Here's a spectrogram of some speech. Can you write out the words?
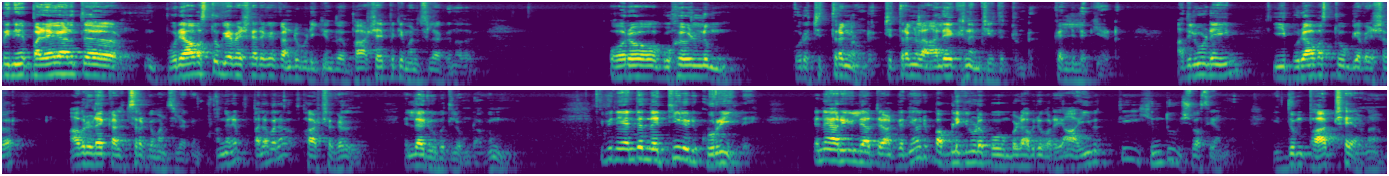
പിന്നെ പഴയകാലത്ത് പുരാവസ്തു ഗവേഷകരൊക്കെ കണ്ടുപിടിക്കുന്നത് ഭാഷയെപ്പറ്റി മനസ്സിലാക്കുന്നത്. ഓരോ ഗുഹകളിലും ഓരോ ചിത്രങ്ങളുണ്ട്. ചിത്രങ്ങൾ ആലേഖനം ചെയ്തിട്ടുണ്ട് കല്ലിലൊക്കെ ആയിട്ട് അതിലൂടെയും ഈ പുരാവസ്തു ഗവേഷകർ അവരുടെ കൾച്ചറൊക്കെ മനസ്സിലാക്കും. അങ്ങനെ പല പല ഭാഷകൾ എല്ലാ രൂപത്തിലും ഉണ്ടാകും. പിന്നെ എന്റെ നെറ്റിയിലൊരു കുറിയില്ലേ? എന്നെ അറിയില്ലാത്ത ആൾക്കാർ. ഞാൻ ഒരു പബ്ലിക്കിലൂടെ പോകുമ്പോൾ അവർ പറയും ആ ഈ വ്യക്തി ഹിന്ദു വിശ്വാസിയാണ്. ഇതും ഭാഷയാണ്.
